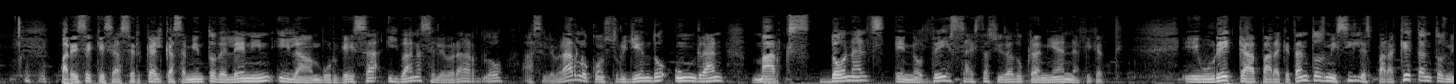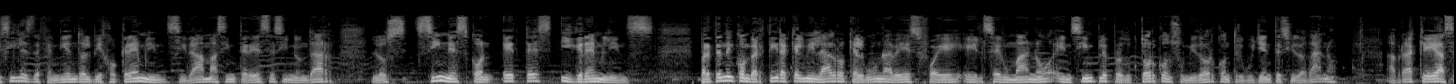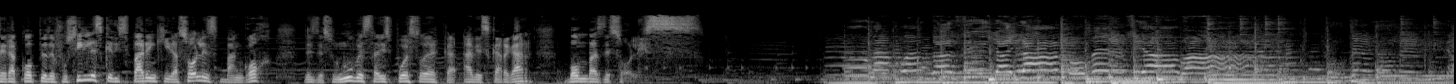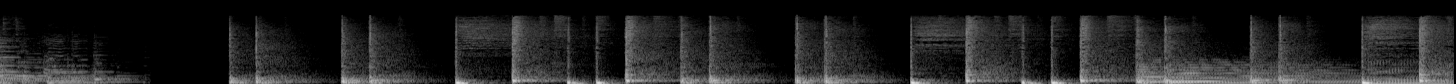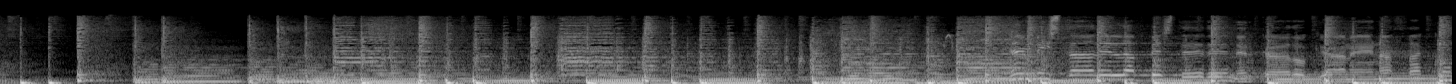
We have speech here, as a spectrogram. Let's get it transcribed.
Parece que se acerca el casamiento de Lenin y la hamburguesa y van a celebrarlo, a celebrarlo construyendo un gran Marx Donalds en Odessa, esta ciudad ucraniana, fíjate. Eureka, ¿para qué tantos misiles? ¿Para qué tantos misiles defendiendo el viejo Kremlin? Si da más intereses inundar los cines con etes y gremlins. Pretenden convertir aquel milagro que alguna vez fue el ser humano en simple productor, consumidor, contribuyente ciudadano. Habrá que hacer acopio de fusiles que disparen girasoles. Van Gogh, desde su nube, está dispuesto a descargar bombas de soles. Se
